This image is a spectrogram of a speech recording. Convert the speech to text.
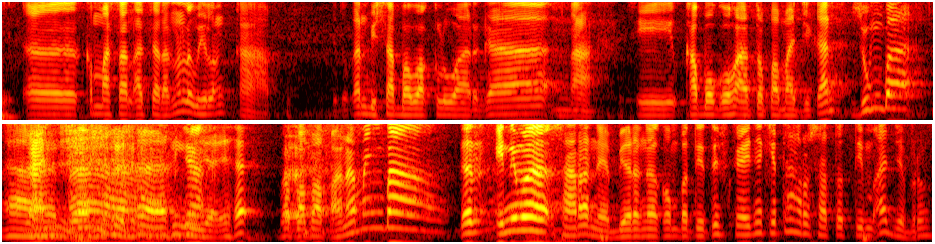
eh, kemasan acaranya lebih lengkap. Gitu kan bisa bawa keluarga. Nah, si kabogoh atau pamajikan zumba. Ah, Iya ya. Bapak-bapak nameng bal. Dan ini mah saran ya, biar nggak kompetitif kayaknya kita harus satu tim aja bro.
